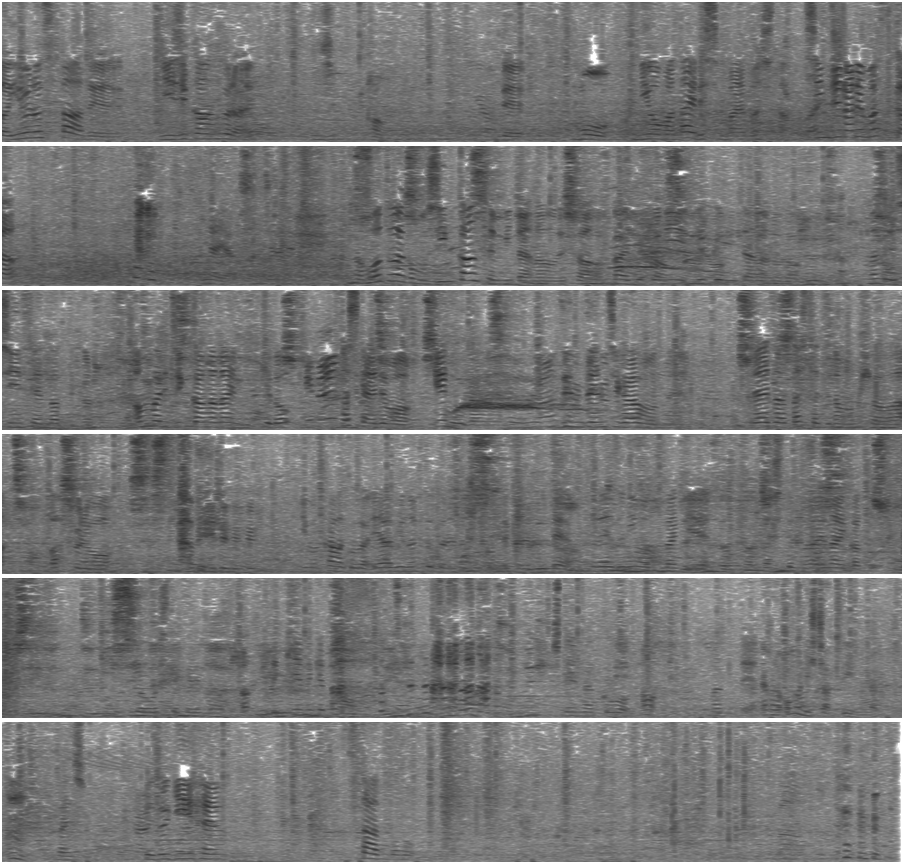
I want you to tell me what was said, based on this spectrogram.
ったユーロスターで2時間ぐらい？2時間。でもう国をまたいでしまいました。信じられますか？いやいや信じられない。本当なんかもう新幹線みたいなのでさ外国に行くみたいなのがマジで新鮮だってからあんまり実感がないんだけど確かにでも言語がね全然違うもんね。とりあえず私たちの目標はワッフルを食べる今かな子がエアビの人と連絡を取ってくれててとりあえず荷物だけ貸してもらえないかと交渉をしてくれてます。あ見て気抜けた。連絡を。あ待って。えこれオフにしちゃっていいの？うん。大丈夫。ベルギー編スタート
